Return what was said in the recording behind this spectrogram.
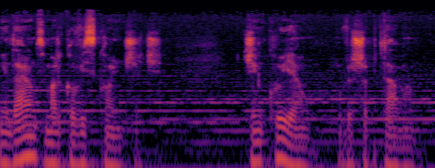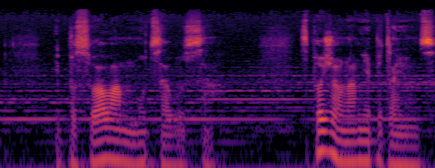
nie dając Markowi skończyć. Dziękuję, wyszeptałam i posłałam mu całusa. Spojrzał na mnie pytająco,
